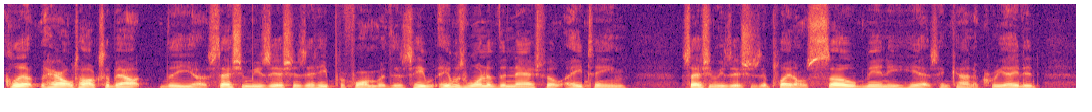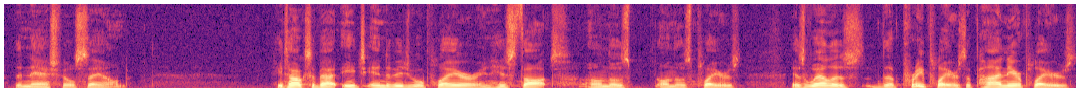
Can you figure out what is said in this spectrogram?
clip, Harold talks about the uh, session musicians that he performed with. He he was one of the Nashville A Team session musicians that played on so many hits and kind of created the Nashville sound. He talks about each individual player and his thoughts on those on those players, as well as the pre-players, the pioneer players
